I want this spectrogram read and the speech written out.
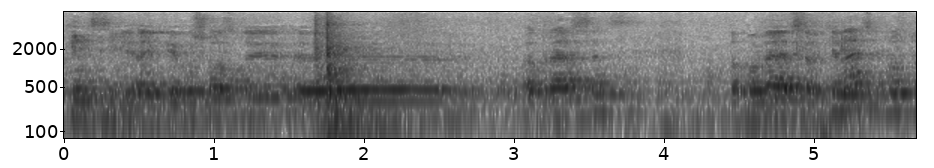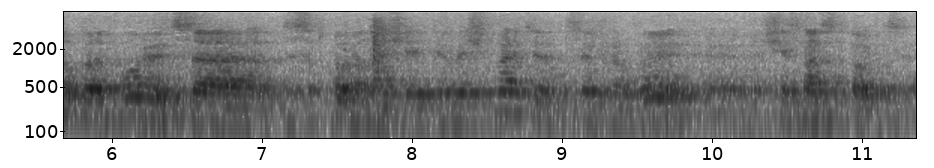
в кінці IPv6 е, адреси, додається в кінець, просто перетворюються десяткові наші IPv4 цифри в е, 16-кові цифри.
